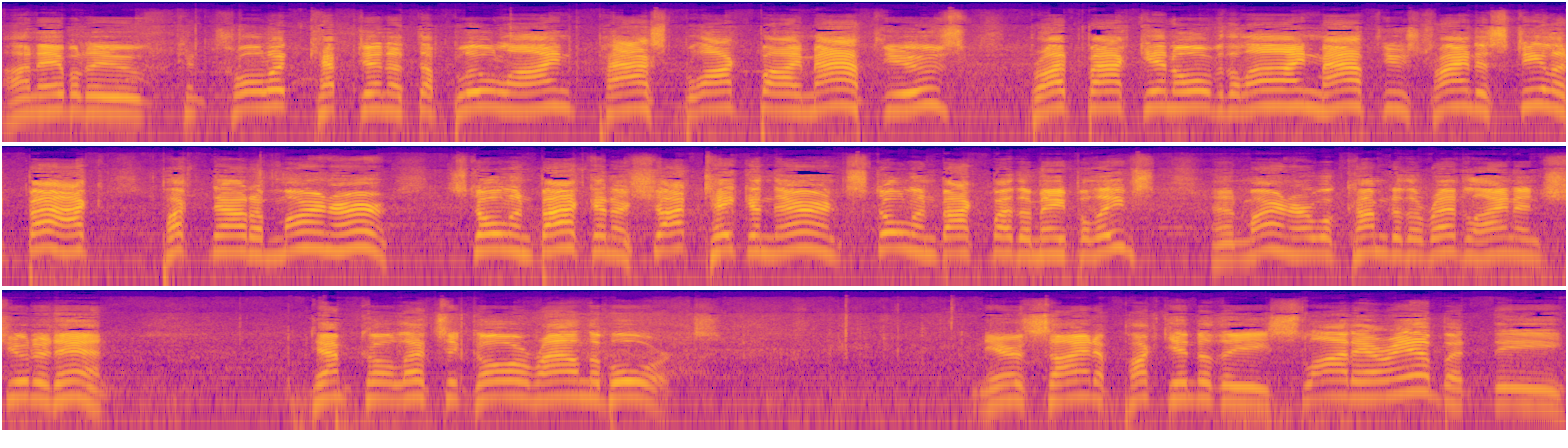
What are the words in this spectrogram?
unable to control it, kept in at the blue line, pass blocked by Matthews, brought back in over the line. Matthews trying to steal it back. Puck now to Marner, stolen back and a shot taken there and stolen back by the Maple Leafs. And Marner will come to the red line and shoot it in. Demko lets it go around the boards. Near side, a puck into the slot area, but the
